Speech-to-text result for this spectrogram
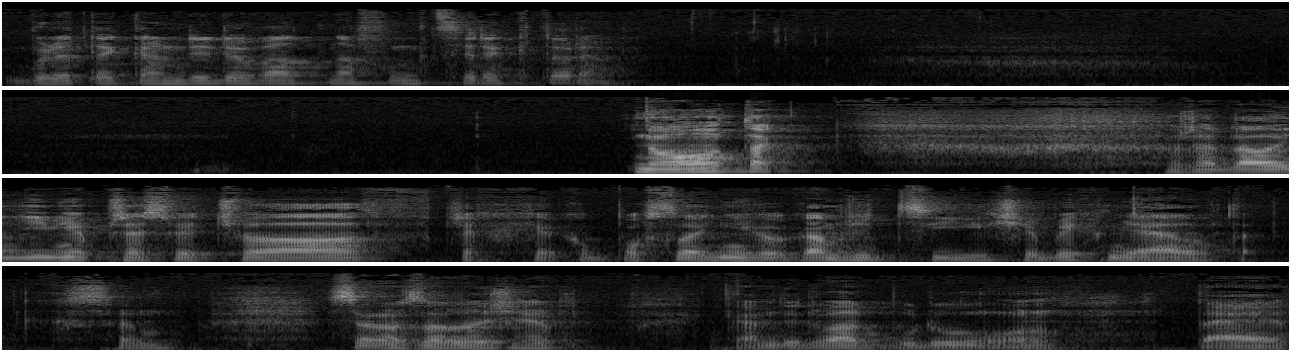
budete kandidovat na funkci rektora? No, tak řada lidí mě přesvědčila v těch jako posledních okamžicích, že bych měl, tak jsem se rozhodl, že kandidovat budu. On to je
